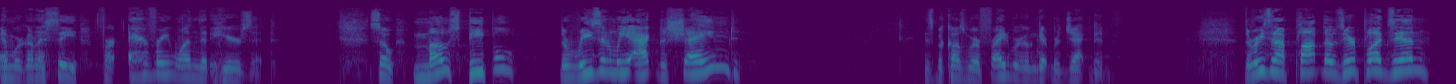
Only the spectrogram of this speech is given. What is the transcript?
And we're going to see for everyone that hears it. So, most people, the reason we act ashamed is because we're afraid we're going to get rejected. The reason I plop those earplugs in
